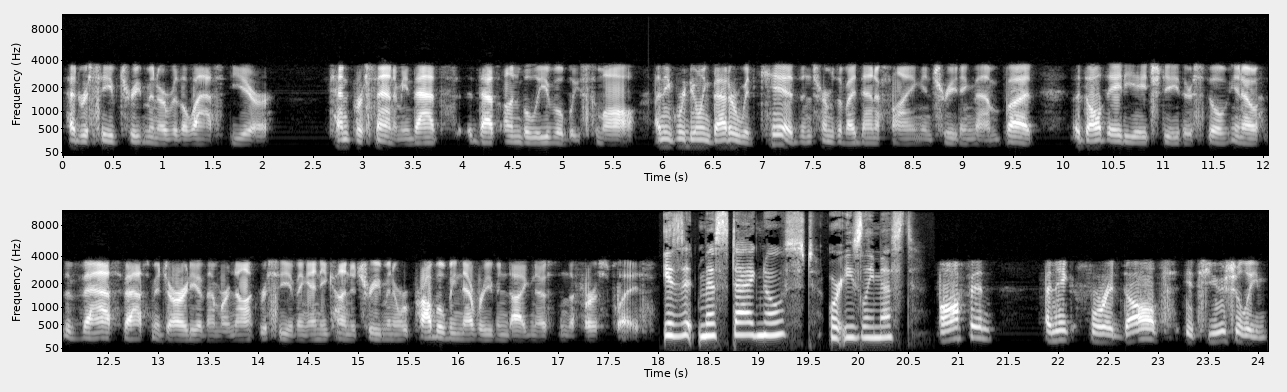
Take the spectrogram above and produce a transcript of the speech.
had received treatment over the last year. 10%, I mean, that's, that's unbelievably small. I think we're doing better with kids in terms of identifying and treating them, but adult ADHD, there's still, you know, the vast, vast majority of them are not receiving any kind of treatment and were probably never even diagnosed in the first place. Is it misdiagnosed or easily missed? Often, I think for adults, it's usually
